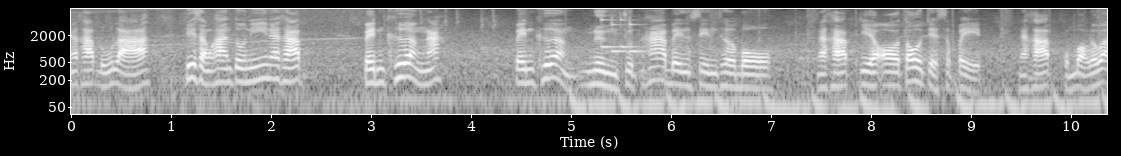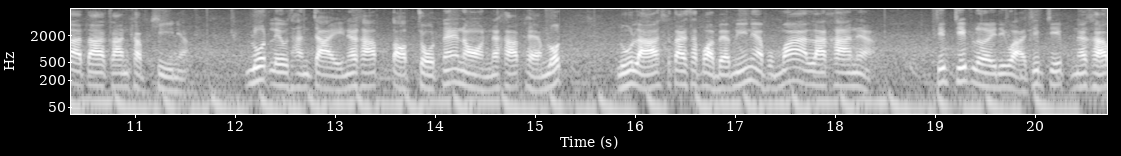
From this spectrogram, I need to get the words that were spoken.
นะครับหรูหราที่สำคัญตัวนี้นะครับ เป็นเครื่องนะ เป็นเครื่อง 1.5 เบนซินเทอร์โบนะครับเกียร์ออโต้7สปีดนะครับ ผมบอกเลยว่าอัตราการขับขี่เนี่ยรวดเร็วทันใจนะครับ ตอบโจทย์แน่นอนนะครับ แถมรถหรูหราสไตล์สปอร์ตแบบนี้เนี่ยผมว่าราคาเนี่ยจิบจิบเลยดีกว่าจิบจิบนะครับ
